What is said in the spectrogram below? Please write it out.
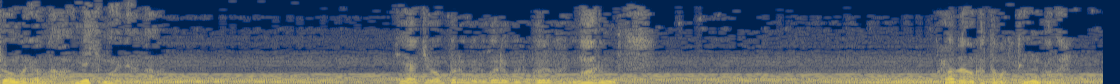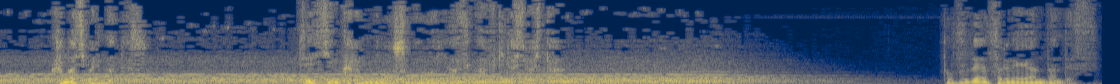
今日のようなめき声のような部屋中をぐるぐるぐるぐるぐるぐる回るんです。体が固まって動かない。金縛りなんです。全身からものすごい汗が噴き出しました。突然それが止んだんです。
